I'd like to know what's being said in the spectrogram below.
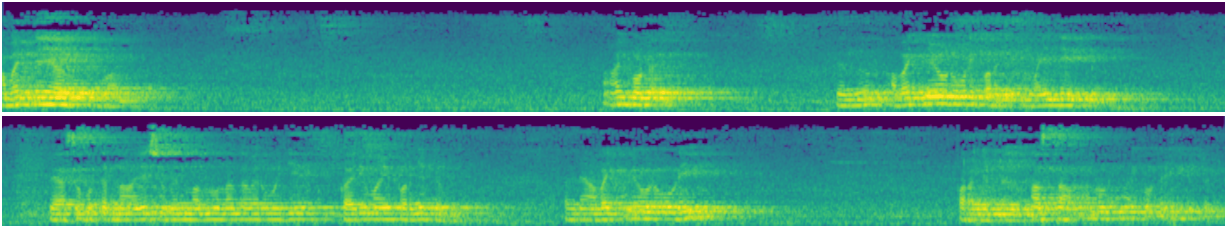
അവജ്ഞയാകുക ആയിക്കോട്ടെ. എന്ന് അവജ്ഞയോടുകൂടി പറഞ്ഞു മൈൻഡ് വ്യാസപുത്രനായ ശുഭൻ വന്നു. എന്നൊക്കെ വലിയ കാര്യമായി പറഞ്ഞിട്ടുണ്ട്. അതിനെ അവജ്ഞയോടുകൂടി പറഞ്ഞിട്ട് ആ സ്ഥാപനം ഇരിക്കട്ടെ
